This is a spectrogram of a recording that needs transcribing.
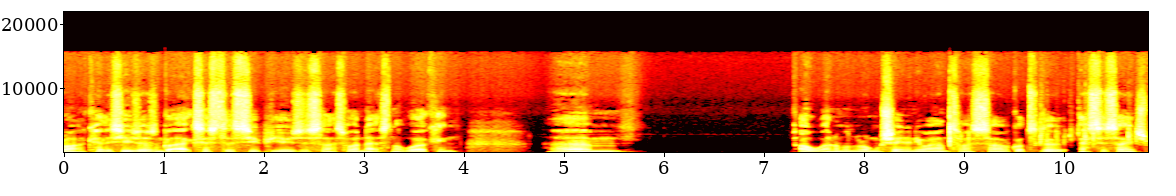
Right, okay, this user hasn't got access to the super user, so that's why that's not working. Um, oh, and I'm on the wrong machine anyway, aren't I? So I've got to go SSH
